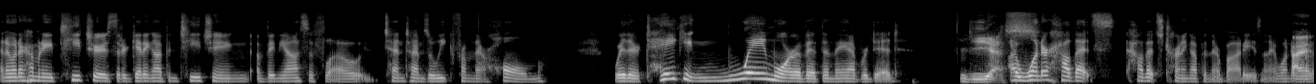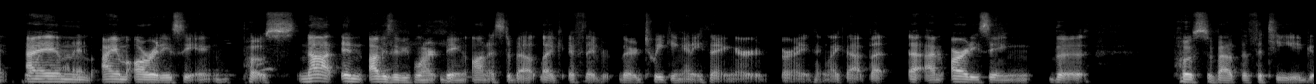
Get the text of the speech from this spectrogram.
and i wonder how many teachers that are getting up and teaching a vinyasa flow 10 times a week from their home where they're taking way more of it than they ever did yes i wonder how that's how that's turning up in their bodies and i wonder I, I feeling about it. am I am already seeing posts not and obviously people aren't being honest about like if they they're tweaking anything or or anything like that but uh, I'm already seeing the posts about the fatigue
